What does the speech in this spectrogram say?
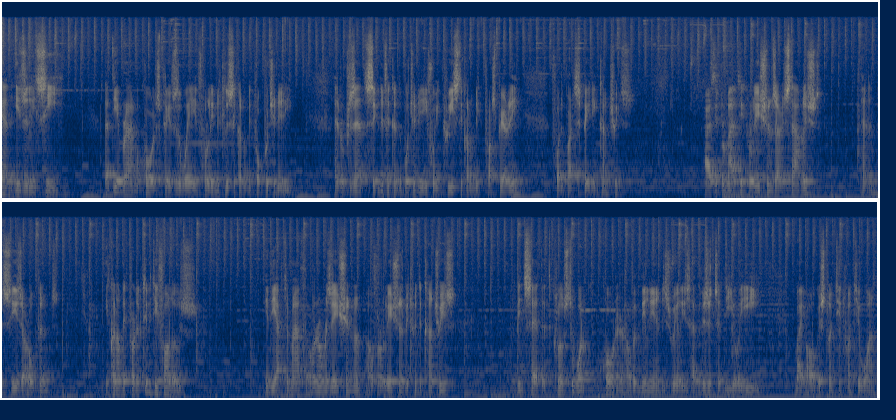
Easily see that the Abraham Accords paves the way for limitless economic opportunity and represent a significant opportunity for increased economic prosperity for the participating countries. As diplomatic relations are established and embassies are opened, economic productivity follows. In the aftermath of a normalization of relations between the countries, it's been said that close to one quarter of a million Israelis had visited the UAE by August 2021.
